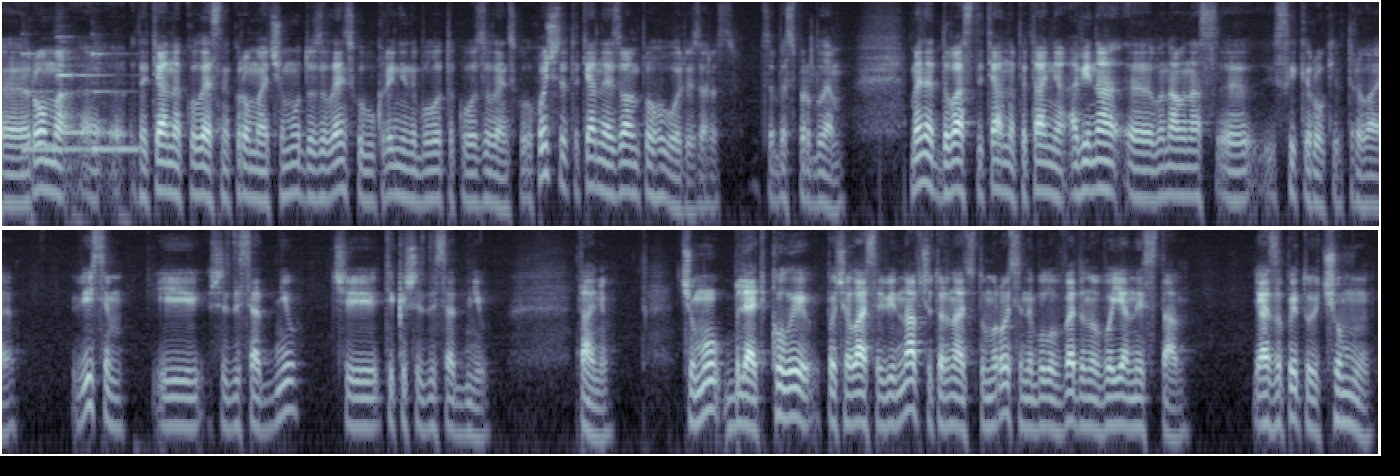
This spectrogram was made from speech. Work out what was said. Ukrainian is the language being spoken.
Е, Рома, е, Тетяна Колесник, Рома, чому до Зеленського в Україні не було такого Зеленського? Хочете, Тетяна, я з вами поговорю зараз. Це без проблем. У мене до вас, Тетяна, питання, а війна, е, вона у нас скільки років триває? 8 і 60 днів чи тільки 60 днів? Таню, чому, блядь, коли почалася війна в 2014 році не було введено воєнний стан? Я запитую, чому?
